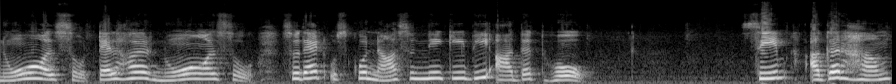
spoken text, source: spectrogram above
no also tell her no also so that उसको ना सुनने की भी आदत हो। सेम अगर हम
